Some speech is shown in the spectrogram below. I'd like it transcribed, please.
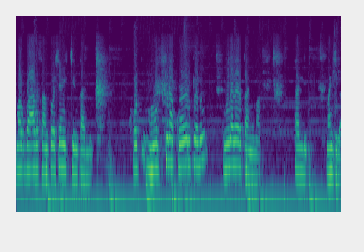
మాకు బాగా సంతోషం ఇచ్చింది తల్లి. మొక్కిన కోరికలు నిలబెడతాండి మాకు. తల్లి మంచిగా.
